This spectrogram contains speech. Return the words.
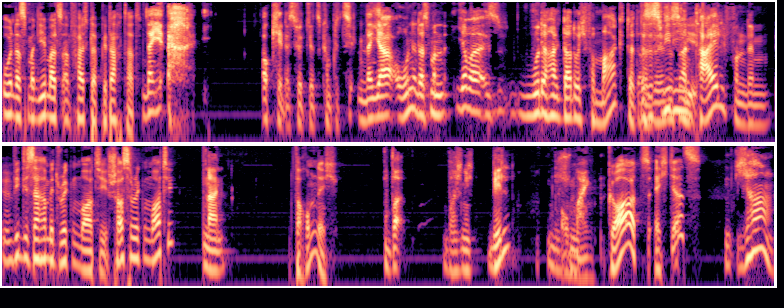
Ohne dass man jemals an Fight Club gedacht hat. Naja, okay, das wird jetzt kompliziert. Naja, ohne dass man, ja, aber es wurde halt dadurch vermarktet. Das also ist wie ist die- ein Teil von dem, Wie die Sache mit Rick and Morty. Schaust du Rick and Morty? nein, Warum nicht? wa- wo ich nicht will. Oh mein Gott, echt jetzt? Ja.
